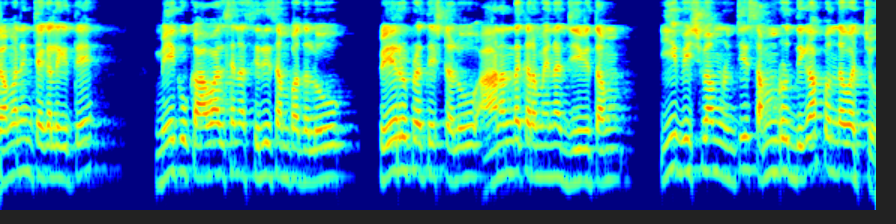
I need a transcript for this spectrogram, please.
గమనించగలిగితే మీకు కావాల్సిన సిరి సంపదలు పేరు ప్రతిష్టలు ఆనందకరమైన జీవితం ఈ విశ్వం నుంచి సమృద్ధిగా పొందవచ్చు.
